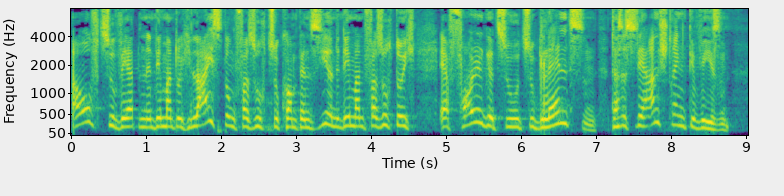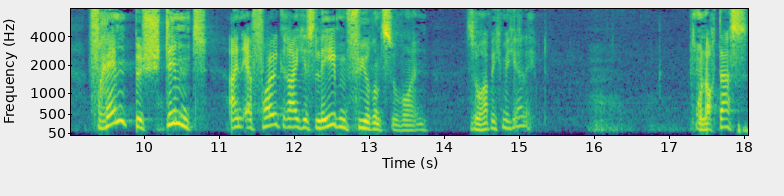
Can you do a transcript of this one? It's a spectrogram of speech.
aufzuwerten, indem man durch Leistung versucht zu kompensieren, indem man versucht durch Erfolge zu, zu glänzen. Das ist sehr anstrengend gewesen, fremdbestimmt ein erfolgreiches Leben führen zu wollen. So habe ich mich erlebt. Und auch das,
